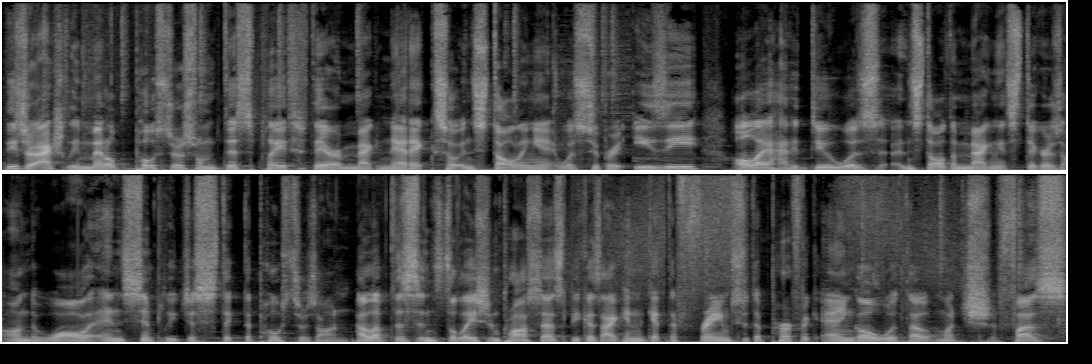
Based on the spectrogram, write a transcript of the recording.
These are actually metal posters from Displate. They are magnetic, so installing it was super easy. All I had to do was install the magnet stickers on the wall and simply just stick the posters on. I love this installation process because I can get the frames to the perfect angle without much fuss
